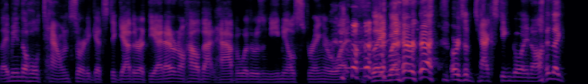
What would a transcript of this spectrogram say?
i mean the whole town sort of gets together at the end i don't know how that happened whether it was an email string or what like whatever or some texting going on like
